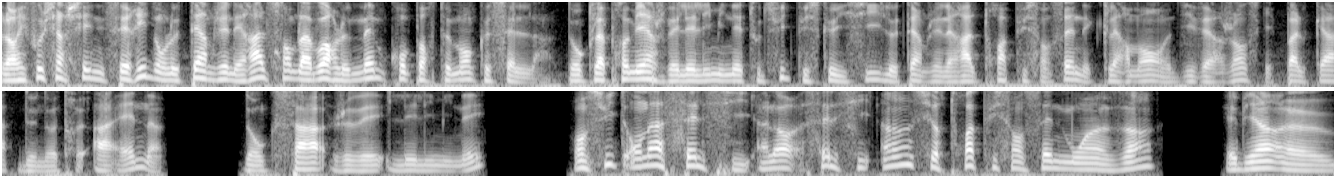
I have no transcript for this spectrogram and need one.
Alors il faut chercher une série dont le terme général semble avoir le même comportement que celle-là. Donc la première, je vais l'éliminer tout de suite puisque ici le terme général 3 puissance n est clairement divergent, ce qui n'est pas le cas de notre AN. Donc ça, je vais l'éliminer. Ensuite, on a celle-ci. Alors celle-ci 1 sur 3 puissance n moins 1, eh bien, euh,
